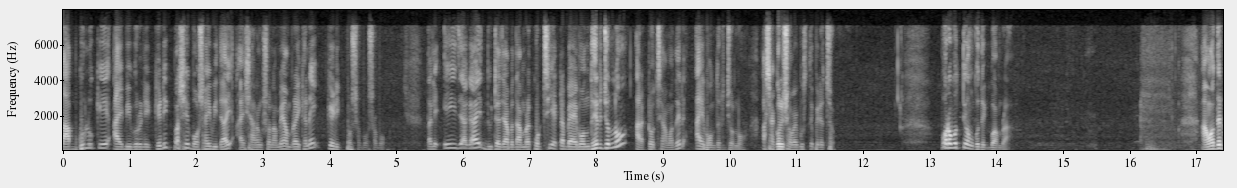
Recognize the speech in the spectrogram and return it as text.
লাভগুলোকে আয় বিবরণীর ক্রেডিট পাশে বসাই বিদায়, আয় সারাংশ নামে আমরা এখানে ক্রেডিট পাশে বসাবো। তাহলে এই জায়গায় দুইটা জাবেদা আমরা করছি, একটা ব্যয় বন্ধের জন্য, আর একটা হচ্ছে আমাদের আয় বন্ধের জন্য। আশা করি সবাই বুঝতে পেরেছ। পরবর্তী অঙ্ক দেখব আমরা। আমাদের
